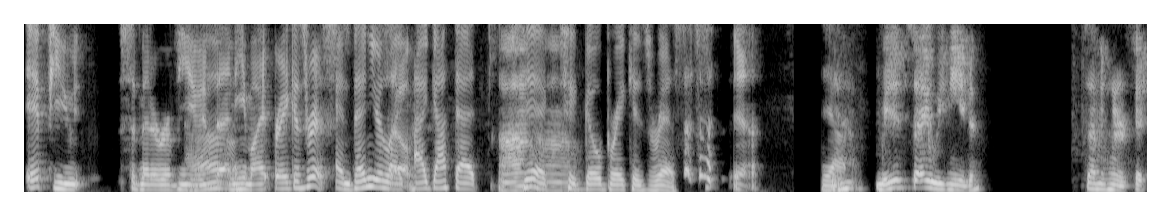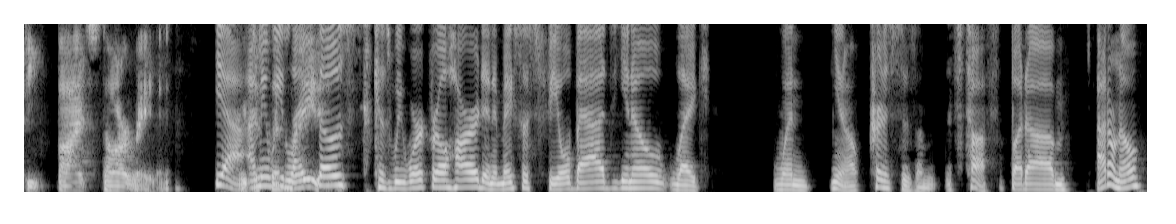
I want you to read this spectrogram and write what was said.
if you submit a review, oh. then he might break his wrist. And then you're so. like, I got that uh, dick to go break his wrists. yeah. yeah. Yeah. We did say we need 755 star ratings. Yeah. I mean, we like those because we work real hard and it makes us feel bad, you know, like when, you know, criticism, it's tough. But um, I don't know.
